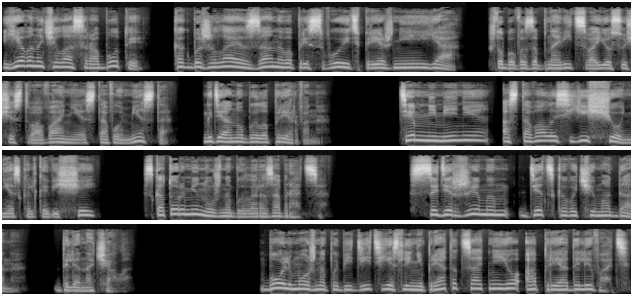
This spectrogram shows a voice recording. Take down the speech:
Ева начала с работы, как бы желая заново присвоить прежнее «я», чтобы возобновить свое существование с того места, где оно было прервано. Тем не менее, оставалось еще несколько вещей, с которыми нужно было разобраться. С содержимым детского чемодана для начала. «Боль можно победить, если не прятаться от нее, а преодолевать»,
